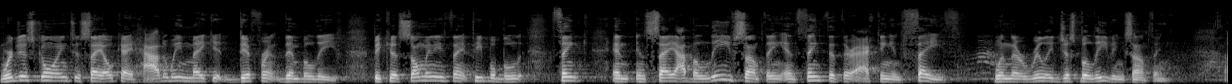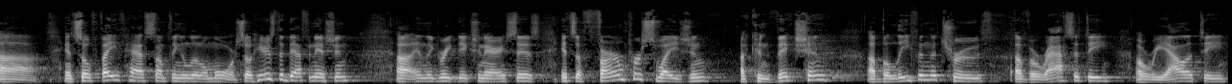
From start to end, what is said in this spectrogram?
We're just going to say, okay, how do we make it different than belief? Because so many people think and, and say, I believe something, and think that they're acting in faith when they're really just believing something. Uh, and so faith has something a little more. So here's the definition uh, in the Greek dictionary. It says it's a firm persuasion, a conviction, a belief in the truth, a veracity, a reality,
